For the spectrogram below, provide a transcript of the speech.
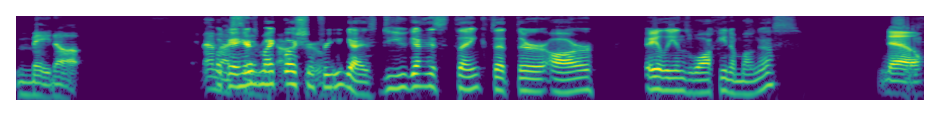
made up. I'm okay, here's my question true. for you guys. Do you guys think that there are aliens walking among us? No,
